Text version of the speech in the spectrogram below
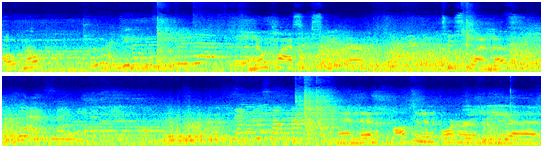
oat milk. Do you like the sweetener? No classic sweetener. Two Splendas. Yes, I need it. Thank you so much. And then I'll do an order of the uh,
